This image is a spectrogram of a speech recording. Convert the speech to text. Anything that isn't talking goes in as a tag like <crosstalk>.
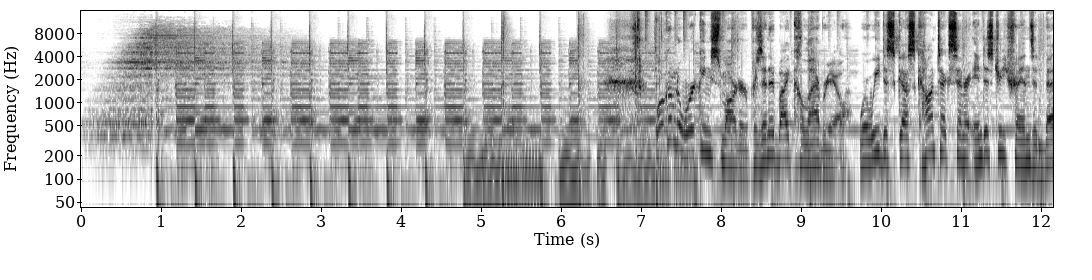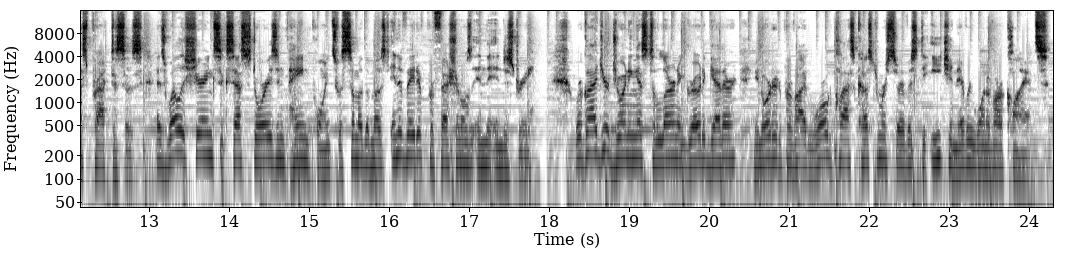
Welcome Smarter, presented by Calabrio, where we discuss contact center industry trends and best practices, as well as sharing success stories and pain points with some of the most innovative professionals in the industry. We're glad you're joining us to learn and grow together in order to provide world class customer service to each and every one of our clients.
